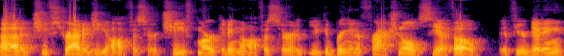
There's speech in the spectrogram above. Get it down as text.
uh, chief strategy officer, chief marketing officer. You could bring in a fractional CFO if you're getting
